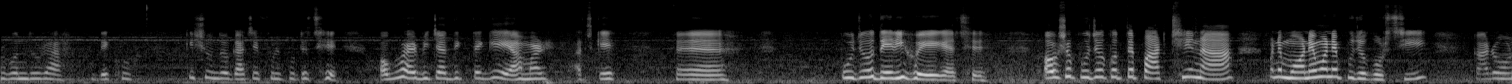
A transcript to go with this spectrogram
বন্ধুরা দেখুন কি সুন্দর গাছে ফুল ফুটেছে। অভয়ের বিচার দিকতে গিয়ে আমার আজকে পুজো দেরি হয়ে গেছে। অবশ্য পুজো করতে পারছি না মানে মনে মনে পুজো করছি। কারণ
